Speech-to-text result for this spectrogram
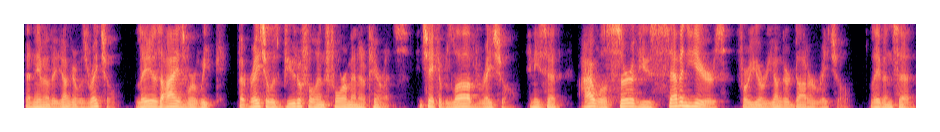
the name of the younger was Rachel. Leah's eyes were weak, but Rachel was beautiful in form and appearance. And Jacob loved Rachel. And he said, I will serve you seven years for your younger daughter Rachel. Laban said,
